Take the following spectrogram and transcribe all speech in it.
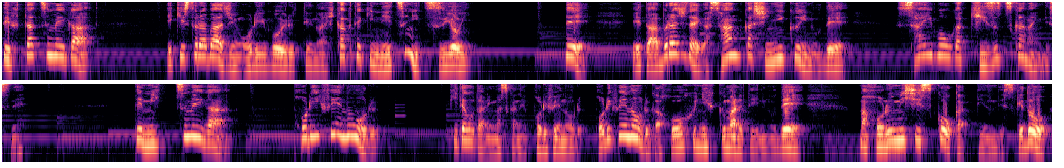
で、2つ目がエキストラバージンオリーブオイルっていうのは比較的熱に強い。で、えっ、ー、と、油自体が酸化しにくいので、細胞が傷つかないんですね。で、3つ目が、ポリフェノール。聞いたことありますかね？ポリフェノール。ポリフェノールが豊富に含まれているので、まあ、ホルミシス効果っていうんですけど、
